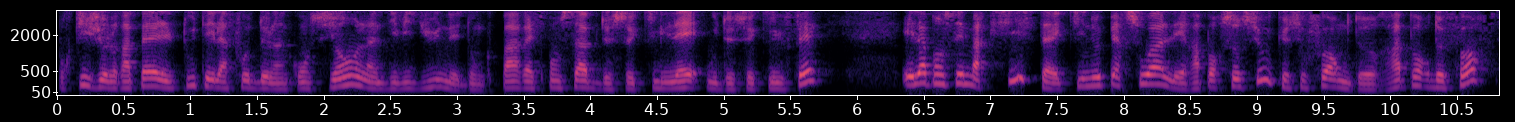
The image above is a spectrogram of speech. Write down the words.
pour qui je le rappelle tout est la faute de l'inconscient, l'individu n'est donc pas responsable de ce qu'il est ou de ce qu'il fait, et la pensée marxiste qui ne perçoit les rapports sociaux que sous forme de rapports de force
